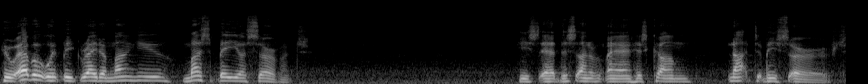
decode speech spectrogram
Whoever would be great among you must be your servant. He said, The Son of Man has come not to be served,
